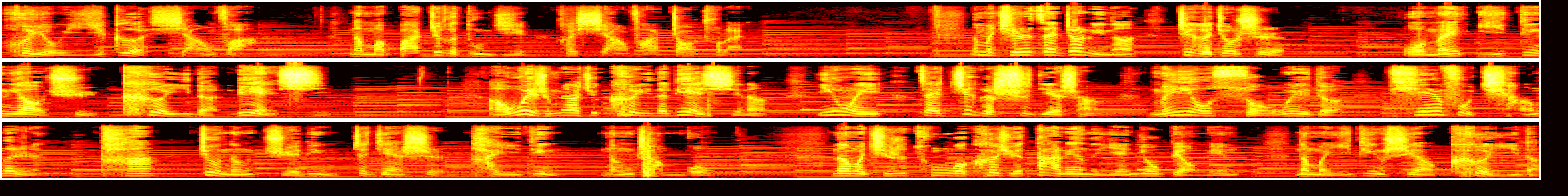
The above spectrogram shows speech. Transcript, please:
会有一个想法。那么把这个动机和想法找出来。那么其实在这里呢，这个就是我们一定要去刻意的练习啊。为什么要去刻意的练习呢？因为在这个世界上，没有所谓的天赋强的人，他就能决定这件事，他一定能成功。那么，其实通过科学大量的研究表明，那么一定是要刻意的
